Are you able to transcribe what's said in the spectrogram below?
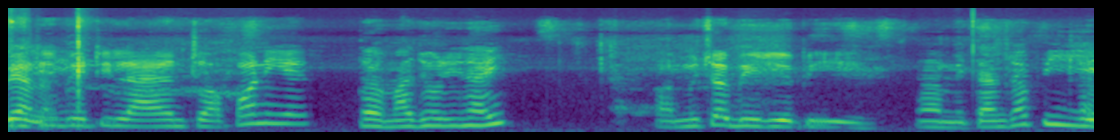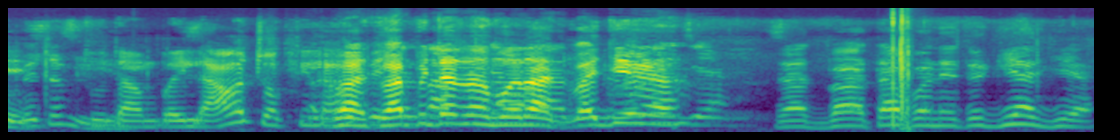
બેટી બેટી લાયન ચોપો ને યાર. તમારા જોડી નહીં. અમે ચો બીડીઓ પીએ. અમે તાન તો પીએ. તું તામ પછી લાવો ચોકથી લાવો. રાજભા પીતા ના ભરા રાજભા રાત હતા પણ તો ઘેર ગયા.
